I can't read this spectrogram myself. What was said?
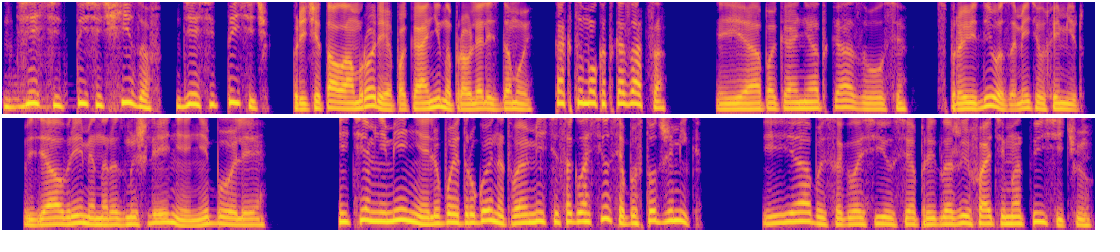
«Десять тысяч хизов! Десять тысяч!» — причитала Амрория, пока они направлялись домой. «Как ты мог отказаться?» «Я пока не отказывался», — справедливо заметил Хемир. Взял время на размышление, не более. И тем не менее, любой другой на твоем месте согласился бы в тот же миг. И я бы согласился, предложив Фатима тысячу.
